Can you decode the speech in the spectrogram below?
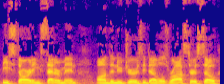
the starting centerman on the New Jersey Devils roster. So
